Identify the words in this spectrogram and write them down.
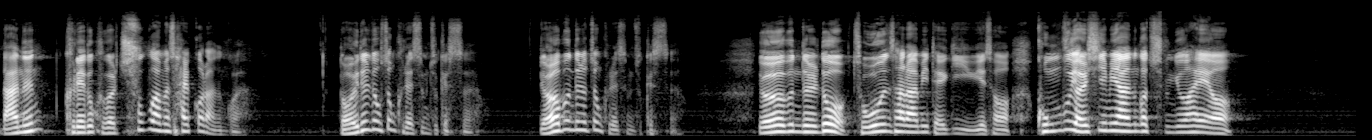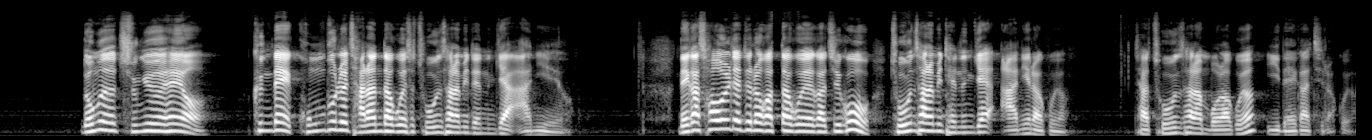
나는 그래도 그걸 추구하면 살 거라는 거야. 너희들도 좀 그랬으면 좋겠어요. 여러분들도 좀 그랬으면 좋겠어요. 여러분들도 좋은 사람이 되기 위해서 공부 열심히 하는 거 중요해요. 너무나 중요해요. 근데 공부를 잘한다고 해서 좋은 사람이 되는 게 아니에요. 내가 서울대 들어갔다고 해가지고 좋은 사람이 되는 게 아니라고요. 자, 좋은 사람 뭐라고요? 이 네 가지라고요.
